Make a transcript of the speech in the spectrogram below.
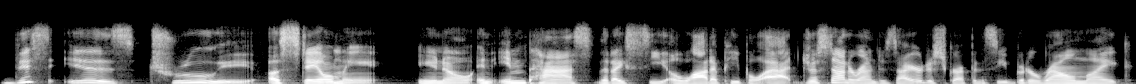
this is truly a stalemate you know, an impasse that I see a lot of people at, just not around desire discrepancy, but around like,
